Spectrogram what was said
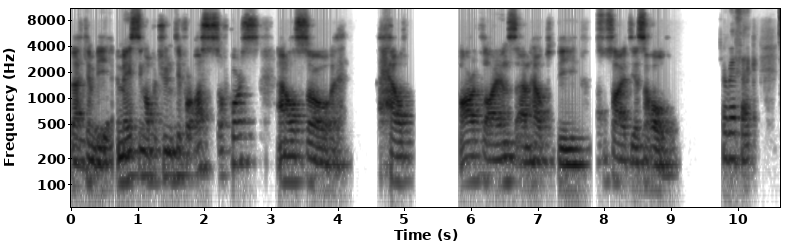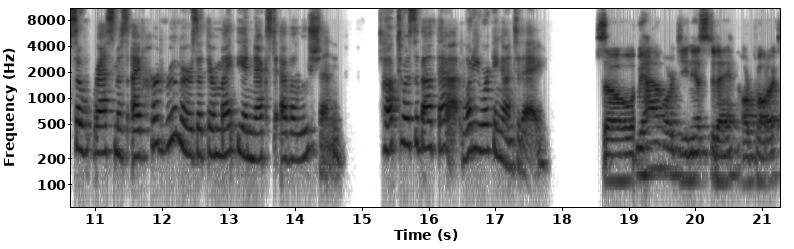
That can be amazing opportunity for us, of course, and also help our clients and help the society as a whole. Terrific. So, Rasmus, I've heard rumors that there might be a next evolution. Talk to us about that. What are you working on today? So, we have our Genius today, our product,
